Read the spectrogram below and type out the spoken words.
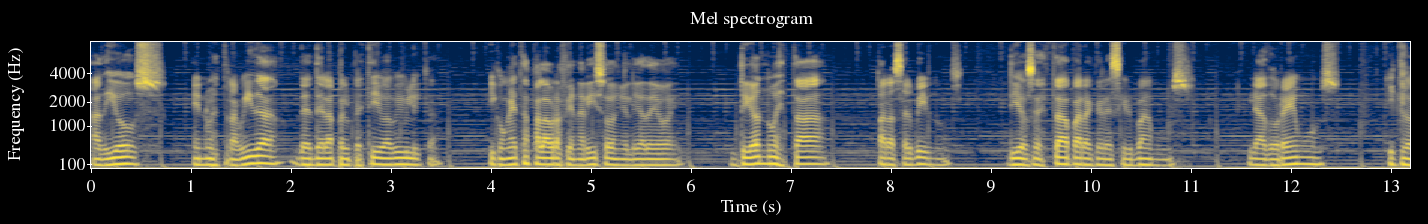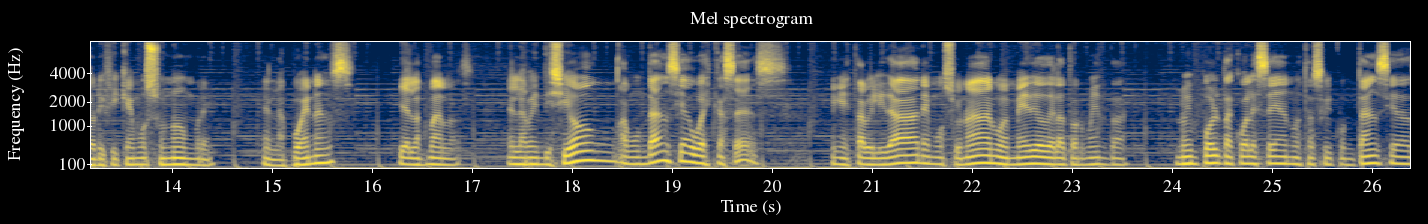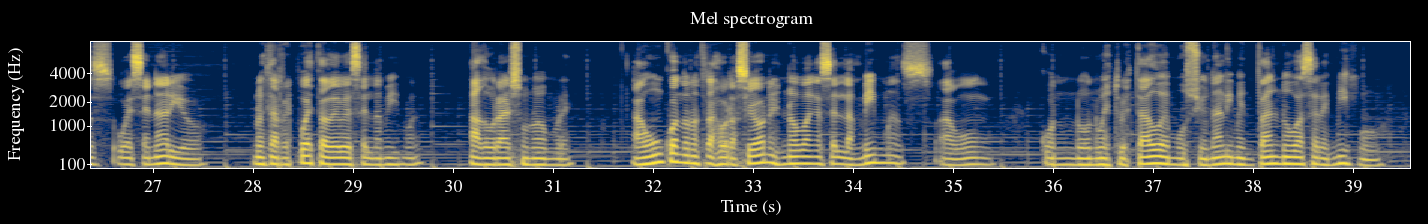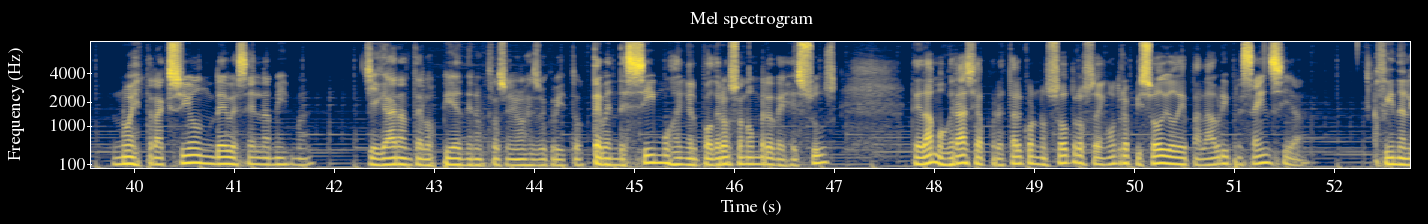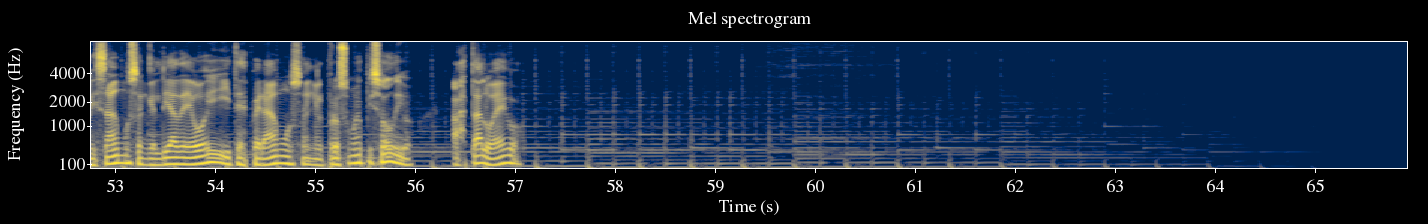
a Dios en nuestra vida desde la perspectiva bíblica. Y con estas palabras finalizo en el día de hoy. Dios no está para servirnos, Dios está para que le sirvamos, le adoremos y glorifiquemos su nombre en las buenas y en las malas, en la bendición, abundancia o escasez, en estabilidad emocional o en medio de la tormenta. No importa cuáles sean nuestras circunstancias o escenario, nuestra respuesta debe ser la misma, adorar su nombre. Aun cuando nuestras oraciones no van a ser las mismas, aun cuando nuestro estado emocional y mental no va a ser el mismo, nuestra acción debe ser la misma, llegar ante los pies de nuestro Señor Jesucristo. Te bendecimos en el poderoso nombre de Jesús. Te damos gracias por estar con nosotros en otro episodio de Palabra y Presencia finalizamos en el día de hoy y te esperamos en el próximo episodio. Hasta luego.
